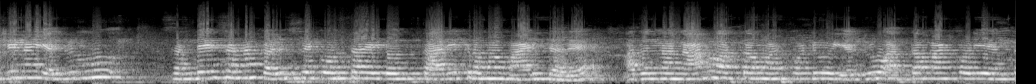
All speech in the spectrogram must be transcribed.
ಇದನ್ನ ಎಲ್ರಿಗೂ ಸಂದೇಶನ ಕಳಿಸ್ಬೇಕು ಅಂತ ಇದೊಂದು ಕಾರ್ಯಕ್ರಮ ಮಾಡಿದ್ದಾರೆ. ಅದನ್ನ ನಾನು ಅರ್ಥ ಮಾಡ್ಕೊಂಡು ಎಲ್ಲರೂ ಅರ್ಥ ಮಾಡ್ಕೊಳ್ಳಿ ಅಂತ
